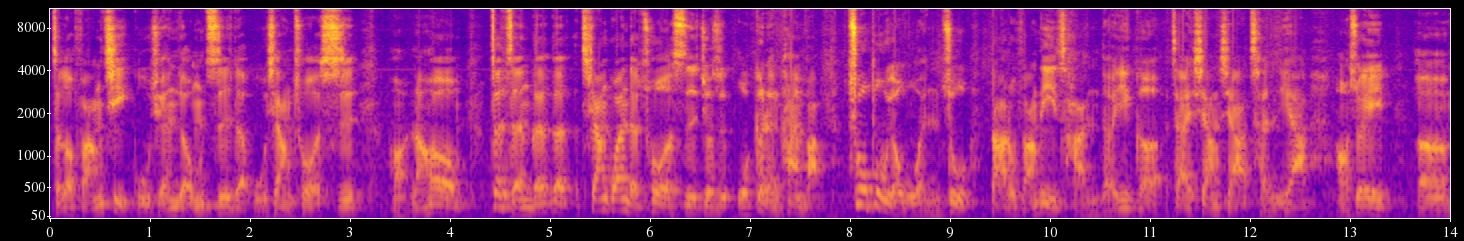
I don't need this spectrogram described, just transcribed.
这个房企股权融资的五项措施。好，然后这整个个相关的。措施就是我个人看法，初步有稳住大陆房地产的一个在向下承压，好，所以呃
